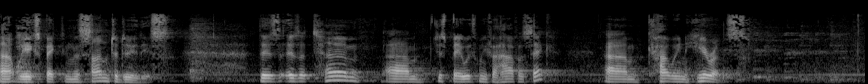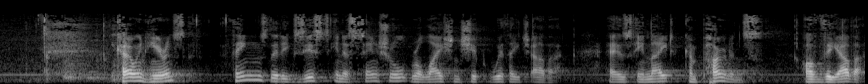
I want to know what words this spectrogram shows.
Aren't we expecting the Son to do this? There's, there's a term, um, just bear with me for half a sec, um, coherence. Coherence, things that exist in essential relationship with each other as innate components of the other.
